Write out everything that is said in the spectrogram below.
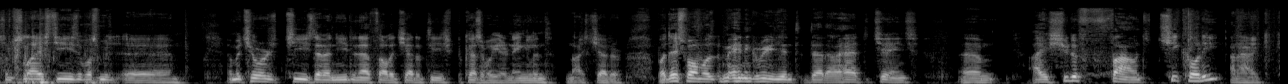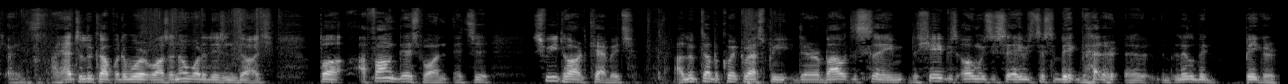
some sliced cheese. It was uh, a mature cheese that I need, and I thought a cheddar cheese because we're here in England, nice cheddar. But this one was the main ingredient that I had to change. Um, I should have found chicory, and I, I, I had to look up what the word was. I know what it is in Dutch, but I found this one. It's a sweetheart cabbage. I looked up a quick recipe. They're about the same. The shape is almost the same. It's just a bit better, uh, a little bit bigger.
